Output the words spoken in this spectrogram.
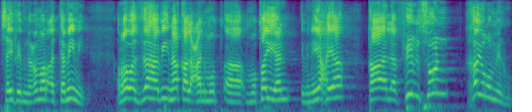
سيف بن عمر التميمي. روى الذهبي نقل عن آه، مطين بن يحيى قال فلس خير منه.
